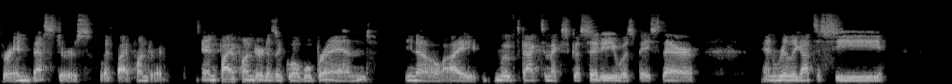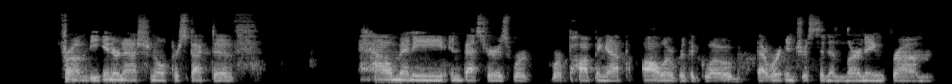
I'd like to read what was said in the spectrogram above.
for investors with 500. And 500 as a global brand, you know, I moved back to Mexico City, was based there, and really got to see from the international perspective how many investors were were popping up all over the globe that were interested in learning from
